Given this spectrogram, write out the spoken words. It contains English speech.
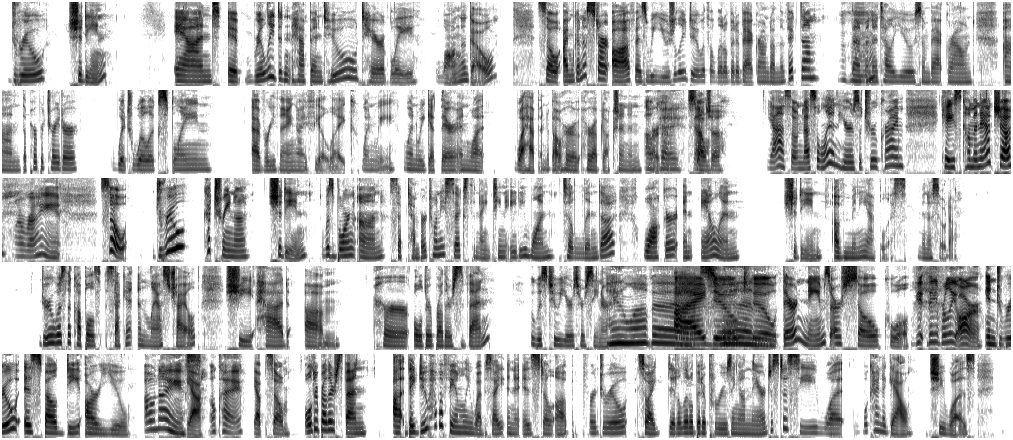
Dru Sjodin, and it really didn't happen too terribly long ago. So I'm going to start off as we usually do with a little bit of background on the victim. Then I'm mm-hmm. going to tell you some background on the perpetrator, which will explain everything. I feel like when we when we get there and what what happened about her her abduction and murder. Okay. So Gotcha. yeah, so nestle in. Here's a true crime case coming at you. All right. So, Dru Katrina Sjodin was born on September 26th, 1981, to Linda Walker and Alan Sjodin of Minneapolis, Minnesota. Dru was the couple's second and last child. She had um, her older brother Sven, who was two years her senior. I love it. I do Sven. too. Their names are so cool. Y- They really are. And Dru is spelled D R U. Oh, nice. Yeah. Okay. Yep. So older brother Sven. Uh, they do have a family website and it is still up for Dru. So I did a little bit of perusing on there just to see what what kind of gal she was.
